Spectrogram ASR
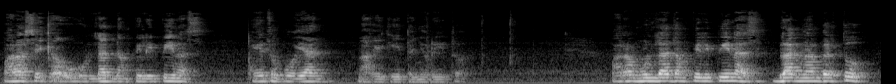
Para sa ikauunlad ng Pilipinas, ito po yan, makikita nyo rito. Para umunlad ang Pilipinas, vlog number 2,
